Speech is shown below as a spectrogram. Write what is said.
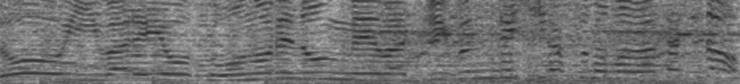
どう言われようと己の運命は自分で開くのが私だ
